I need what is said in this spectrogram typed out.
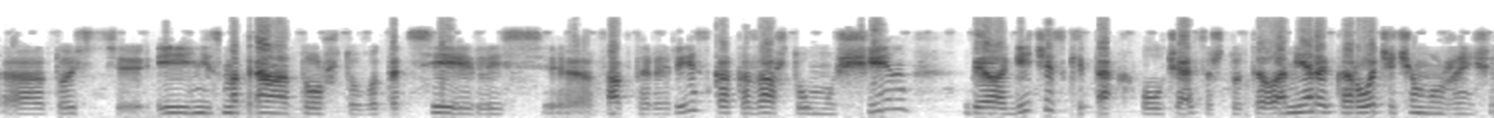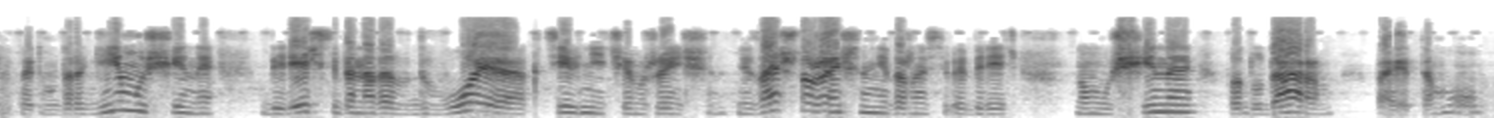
э, то есть и несмотря на то, что вот отсеялись э, факторы риска, оказалось, что у мужчин биологически так получается, что теломеры короче, чем у женщин, поэтому, дорогие мужчины, беречь себя надо вдвое активнее, чем женщин. Не значит, что женщины не должны себя беречь, но мужчины под ударом, Поэтому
